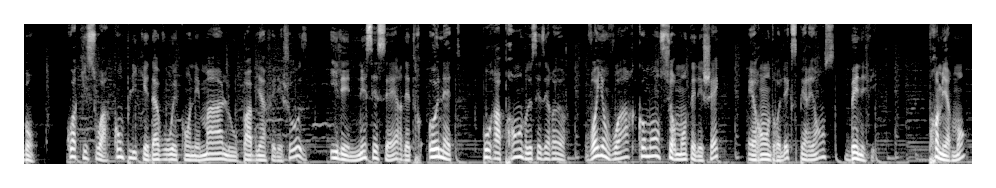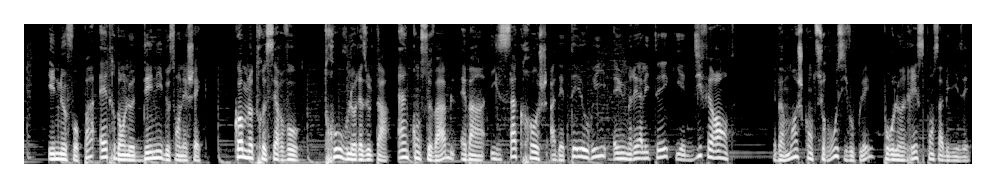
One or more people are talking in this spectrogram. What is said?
Bon, Quoi qu'il soit compliqué d'avouer qu'on est mal ou pas bien fait les choses, il est nécessaire d'être honnête pour apprendre de ses erreurs. Voyons voir comment surmonter l'échec et rendre l'expérience bénéfique. Premièrement, il ne faut pas être dans le déni de son échec. Comme notre cerveau trouve le résultat inconcevable, eh ben, il s'accroche à des théories et une réalité qui est différente. Eh ben, moi, je compte sur vous, s'il vous plaît, pour le responsabiliser.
